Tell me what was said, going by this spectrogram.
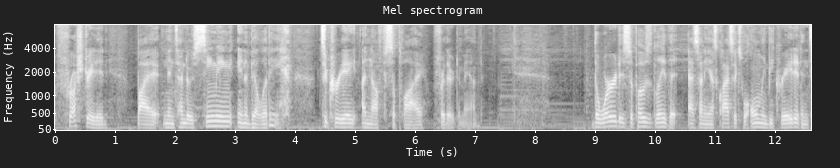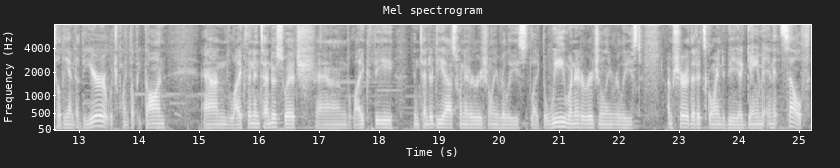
frustrated by Nintendo's seeming inability to create enough supply for their demand. The word is supposedly that SNES Classics will only be created until the end of the year, at which point they'll be gone. And like the Nintendo Switch, and like the Nintendo DS when it originally released, like the Wii when it originally released, I'm sure that it's going to be a game in itself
